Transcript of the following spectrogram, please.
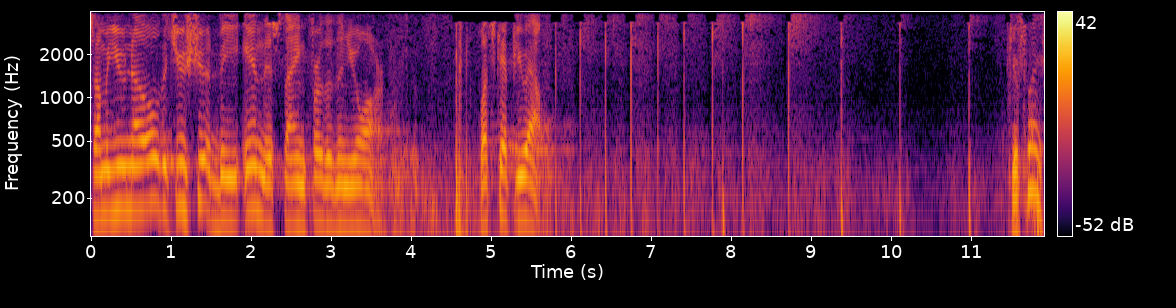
Some of you know that you should be in this thing further than you are. What's kept you out? Your flesh.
